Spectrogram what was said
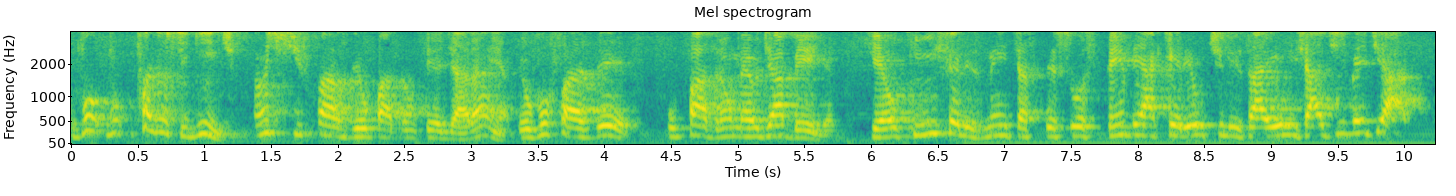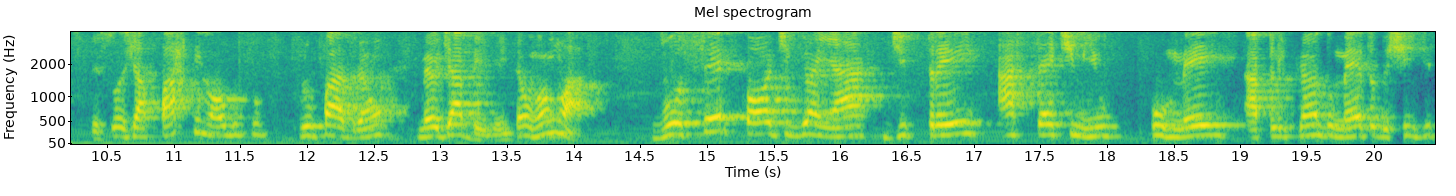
Vou, vou fazer o seguinte: antes de fazer o padrão teia de aranha, eu vou fazer o padrão mel de abelha, que é o que infelizmente as pessoas tendem a querer utilizar ele já de imediato. As pessoas já partem logo para o padrão mel de abelha. Então vamos lá. Você pode ganhar de 3 a 7 mil por mês aplicando o método XYZ.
